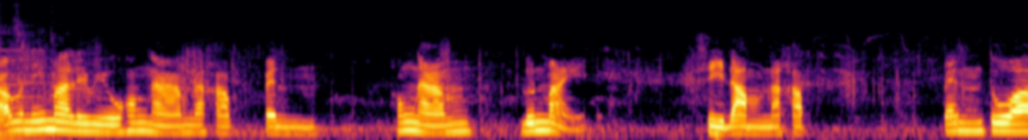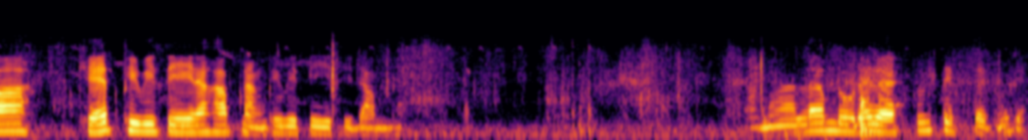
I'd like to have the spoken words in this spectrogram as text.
ครับวันนี้มารีวิวห้องน้ำนะครับ เป็นห้องน้ำรุ่นใหม่ สีดำนะครับ เป็นตัวเคส PVC นะครับ หนัง PVC สีดำนะเอามาเริ่มดูได้เลยเพิ่งติดเสร็จเมื่อกี้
